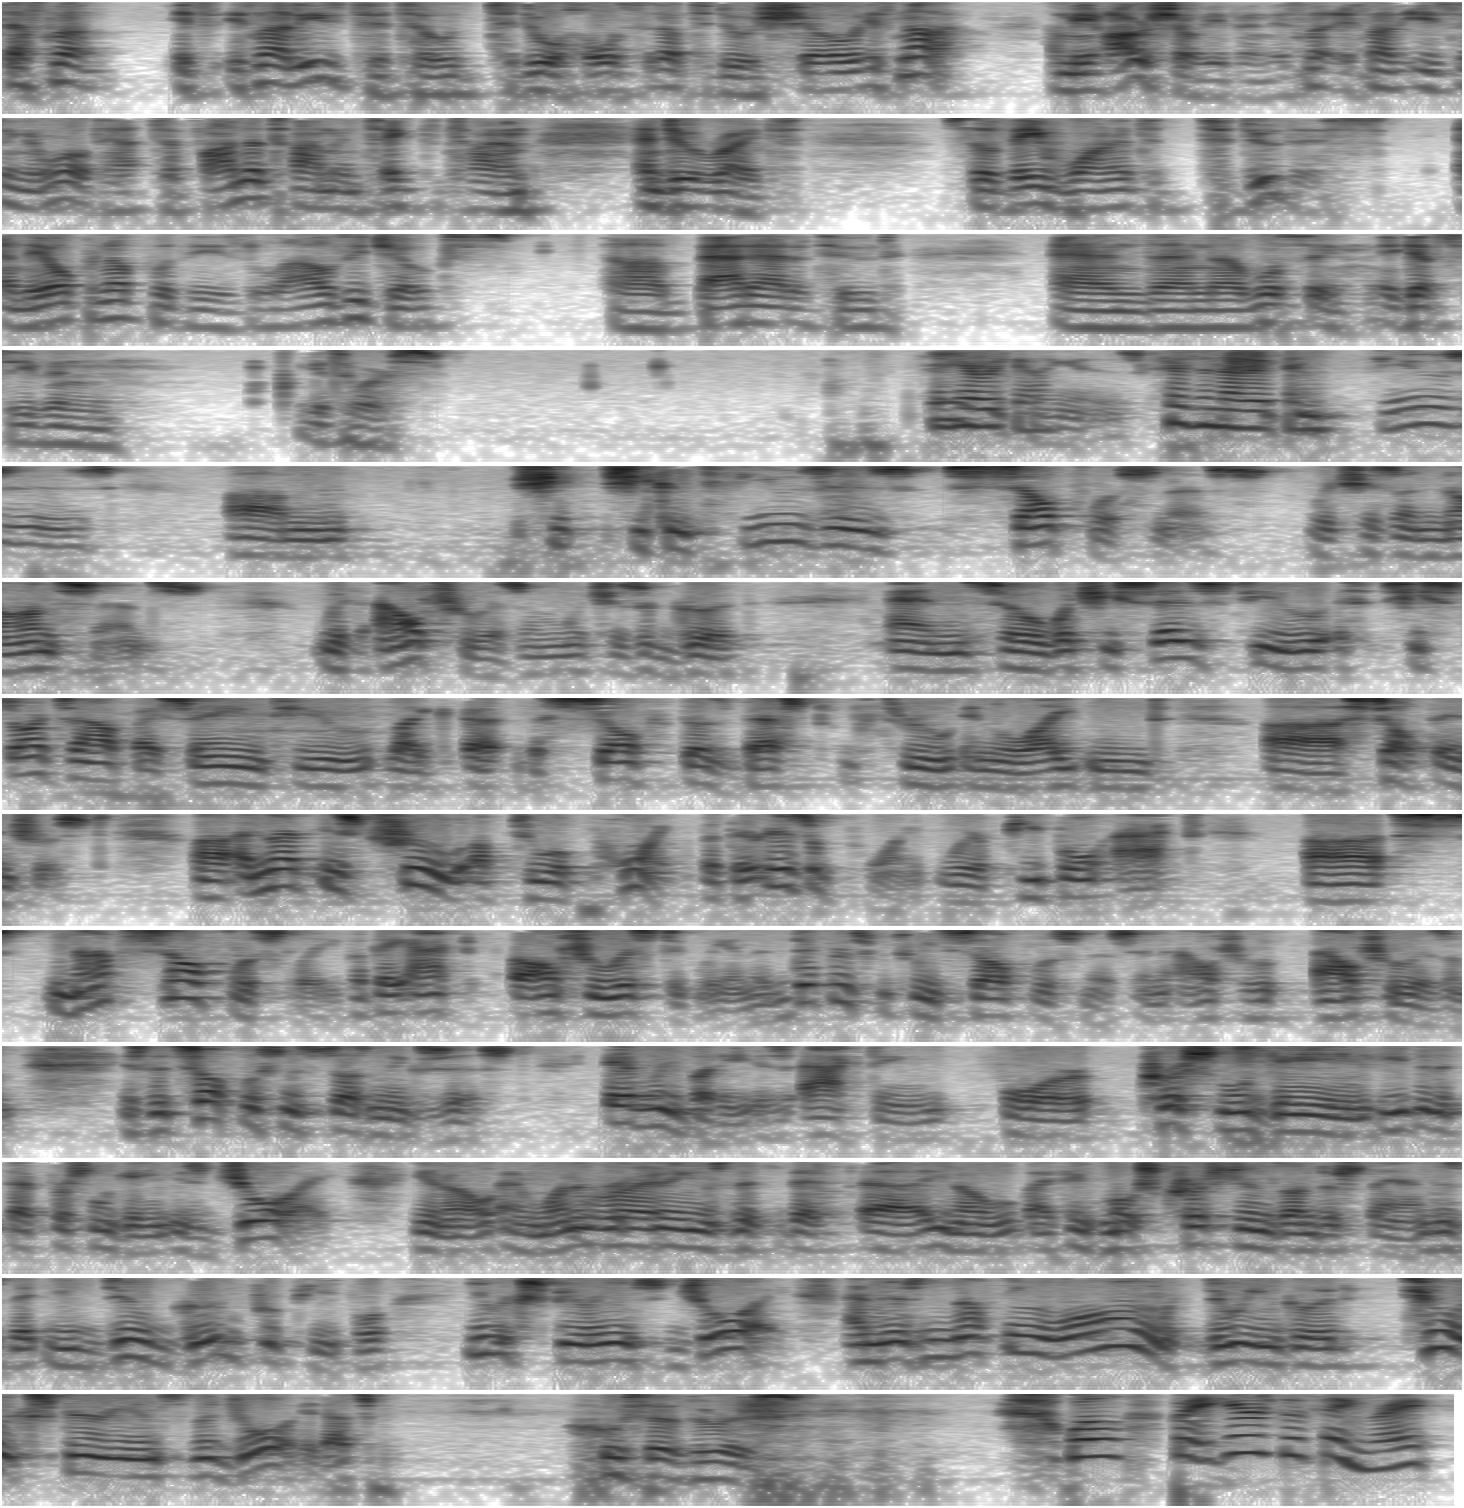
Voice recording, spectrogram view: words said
That's not. It's it's not easy to to to do a whole setup, to do a show. It's not. I mean, our show even. It's not. It's not the easiest thing in the world to have, to find the time and take the time and do it right. So they wanted to to do this, and they open up with these lousy jokes, uh, bad attitude, and then uh, we'll see. It gets even. It gets worse. So here we go. Is, Here's another she thing. Confuses. Um, she she confuses selflessness, which is a nonsense, with altruism, which is a good. And so what she says to you, she starts out by saying to you, like, uh, the self does best through enlightened uh, self-interest. Uh, and that is true up to a point, but there is a point where people act uh, not selflessly, but they act altruistically. And the difference between selflessness and altru- altruism is that selflessness doesn't exist. Everybody is acting for personal gain, even if that personal gain is joy. You know, and one of the Right. things that that uh, you know I think most Christians understand is that you do good for people, you experience joy, and there's nothing wrong with doing good to experience the joy. That's Who says there is? Well, but here's the thing, right?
